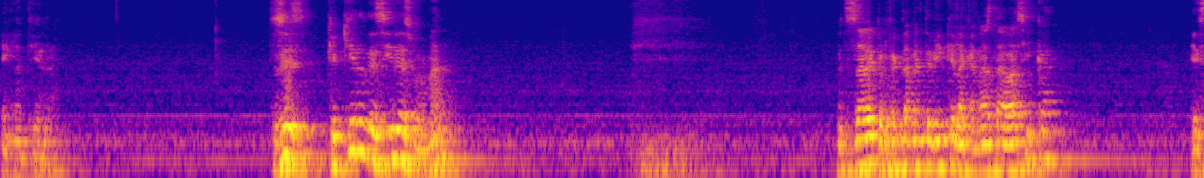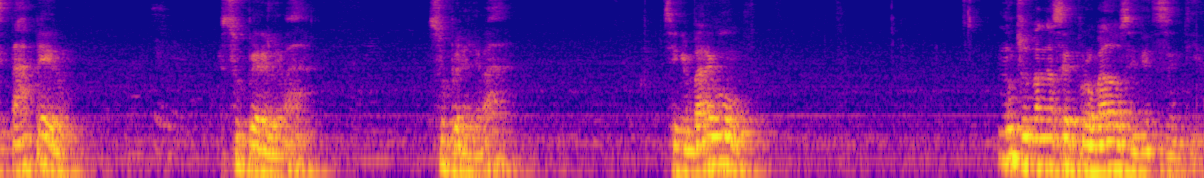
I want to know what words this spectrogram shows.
en la tierra. Entonces, ¿qué quiere decir eso, hermano? Usted sabe perfectamente bien que la canasta básica está, pero súper elevada. Súper elevada. Sin embargo, muchos van a ser probados en este sentido.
